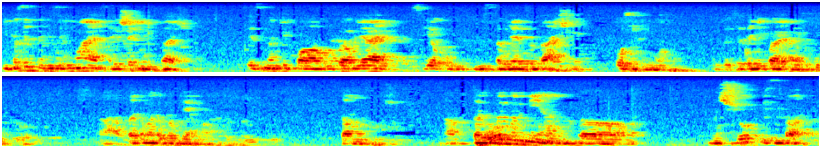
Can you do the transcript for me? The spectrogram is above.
непосредственно не занимается решением задач. Соответственно, типа управлять сверху, выставлять задачи тоже не можно. То есть это неправильная структура. А, поэтому это проблема в данном случае. А второй момент а, насчет презентации.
